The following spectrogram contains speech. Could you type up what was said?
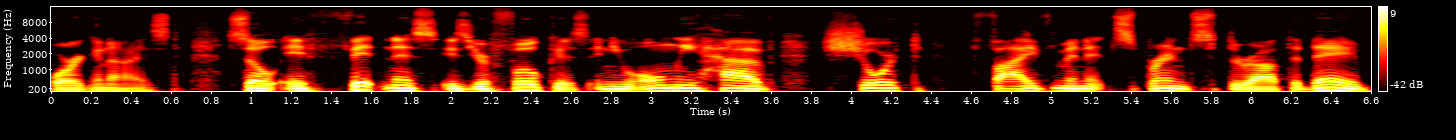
organized. So if fitness is your focus and you only have short five minute sprints throughout the day,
